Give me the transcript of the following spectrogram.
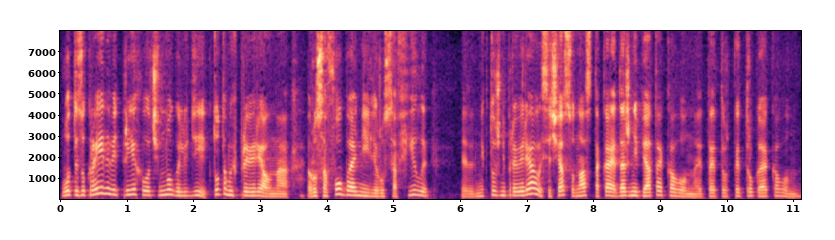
Вот из Украины ведь приехало очень много людей. Кто там их проверял, на русофобы они или русофилы? Э, никто же не проверял, и сейчас у нас такая, даже не пятая колонна, это, какая-то другая колонна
